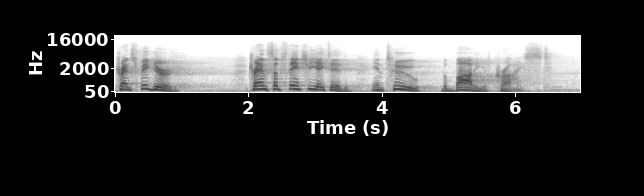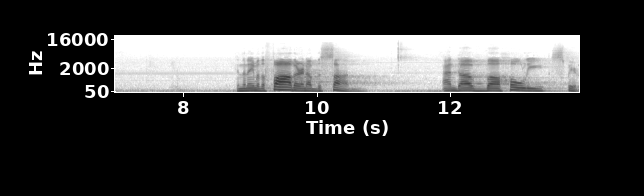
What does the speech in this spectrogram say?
transfigured, transubstantiated into the body of Christ. In the name of the Father and of the Son and of the Holy Spirit.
